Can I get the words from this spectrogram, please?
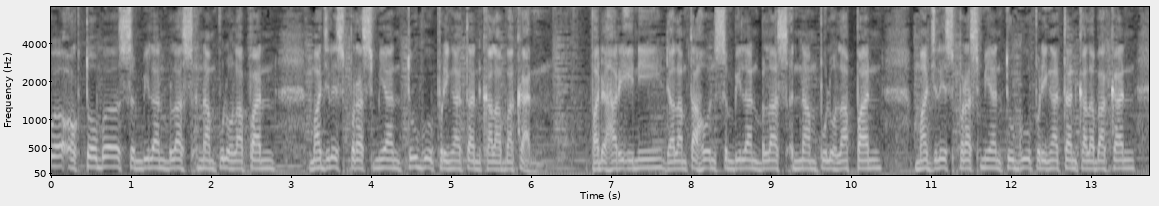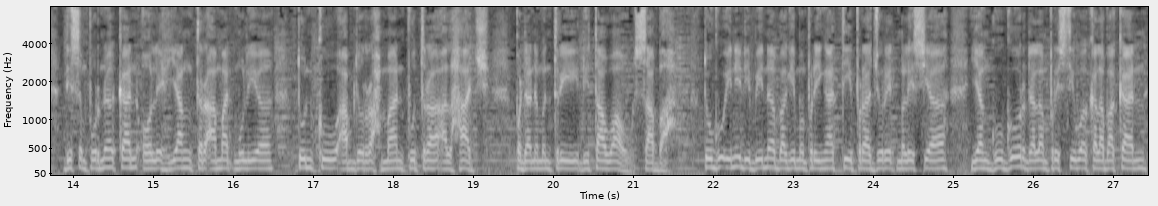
Oktober 1968, Majlis Perasmian Tugu Peringatan Kalabakan. Pada hari ini, dalam tahun 1968, Majlis Perasmian Tugu Peringatan Kalabakan disempurnakan oleh Yang Teramat Mulia Tunku Abdul Rahman Putra Al-Haj, Perdana Menteri di Tawau, Sabah. Tugu ini dibina bagi memperingati prajurit Malaysia yang gugur dalam peristiwa Kalabakan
